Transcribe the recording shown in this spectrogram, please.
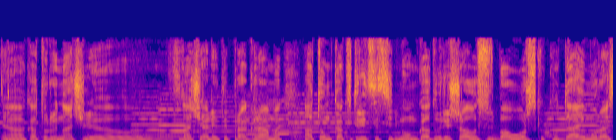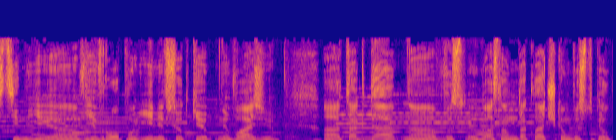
э, которую начали э, в начале этой программы, о том, как в 1937 году решалась судьба Орска, куда ему расти, э, в Европу или все-таки в Азию. А тогда основным докладчиком выступил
